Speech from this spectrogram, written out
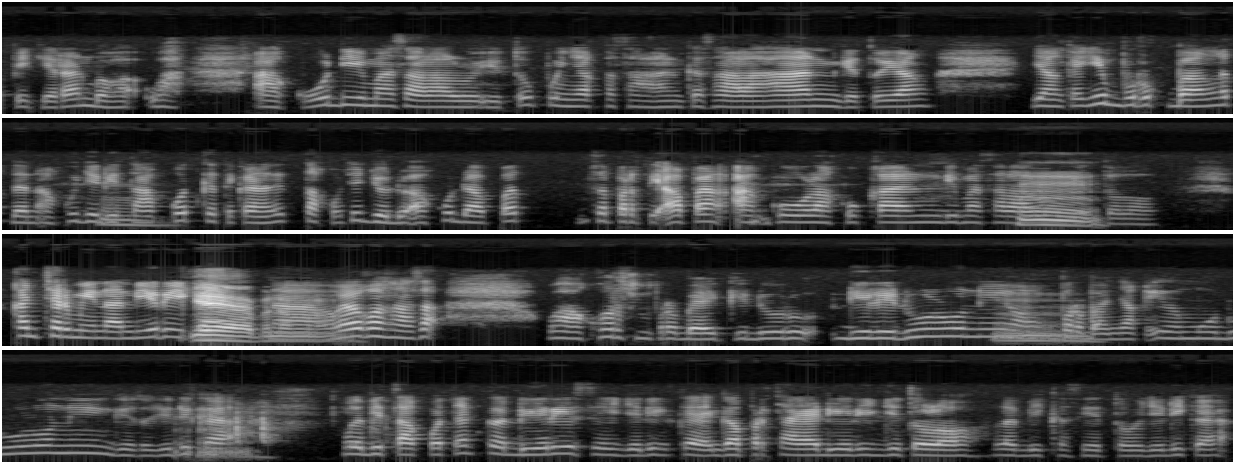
kepikiran bahwa, wah, aku di masa lalu itu punya kesalahan-kesalahan gitu yang yang kayaknya buruk banget dan aku jadi Mmm. takut ketika nanti takutnya jodoh aku dapet seperti apa yang aku lakukan di masa lalu Hmm. gitu loh. Kan cerminan diri Iya, kan. bener Nah, makanya aku ngerasa, wah aku harus memperbaiki dulu diri dulu nih, aku Mmm. perbanyak ilmu dulu nih gitu. Jadi kayak Mmm. lebih takutnya ke diri sih. Jadi kayak gak percaya diri gitu loh, lebih ke situ. Jadi kayak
